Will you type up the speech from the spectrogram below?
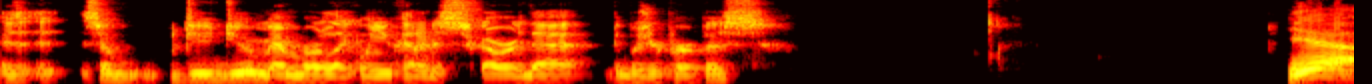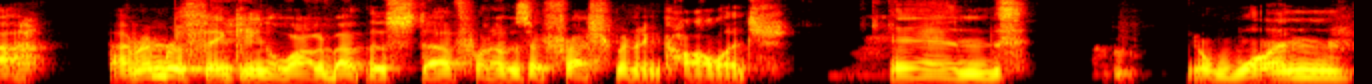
is, so do do you remember like when you kind of discovered that it was your purpose? Yeah, I remember thinking a lot about this stuff when I was a freshman in college, and one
